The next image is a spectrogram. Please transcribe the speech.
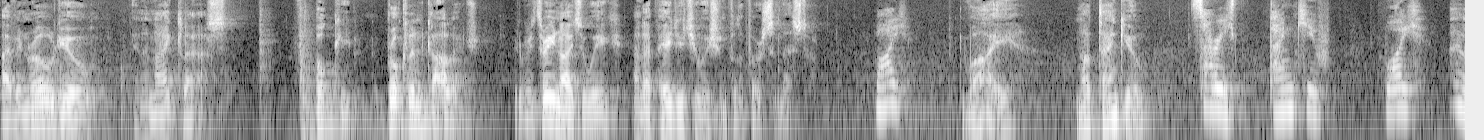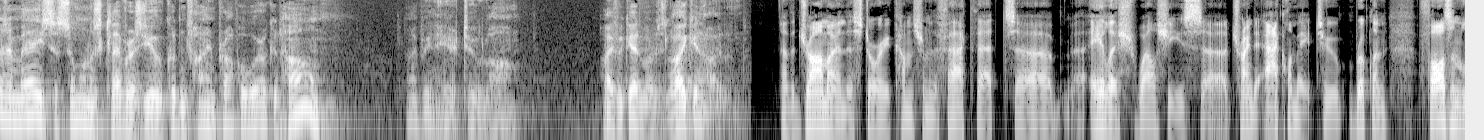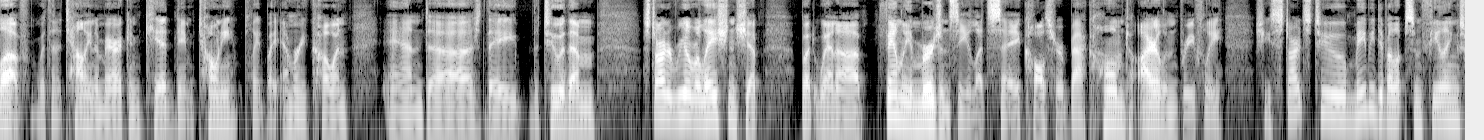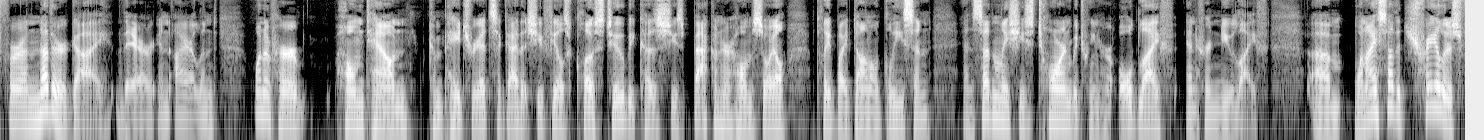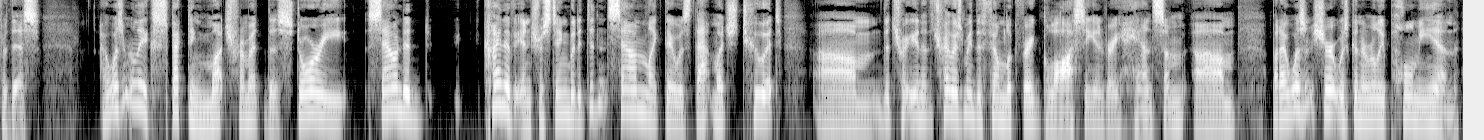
I've enrolled you in a night class for bookkeeping at Brooklyn College. It'll be three nights a week, and I paid you tuition for the first semester. Why? Why? Not thank you. Sorry, thank you. Why? I was amazed that someone as clever as you couldn't find proper work at home. I've been here too long. I forget what it's like in Ireland. Now, the drama in this story comes from the fact that uh, Eilis, while she's uh, trying to acclimate to Brooklyn, falls in love with an Italian American kid named Tony, played by Emory Cohen, and uh, they, the two of them, start a real relationship. But when a family emergency, let's say, calls her back home to Ireland briefly, she starts to maybe develop some feelings for another guy there in Ireland, one of her hometown compatriots, a guy that she feels close to because she's back on her home soil, played by Donald Gleeson, and suddenly she's torn between her old life and her new life. Um, when I saw the trailers for this, I wasn't really expecting much from it. The story sounded kind of interesting, but it didn't sound like there was that much to it. Um, the, tra- you know, the trailers made the film look very glossy and very handsome, um, but I wasn't sure it was going to really pull me in.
